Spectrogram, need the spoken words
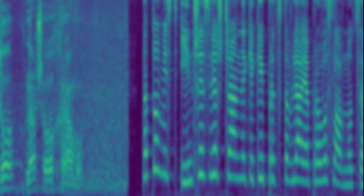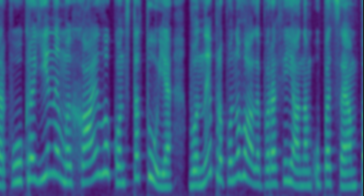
до нашого храму. Натомість інший священник, який представляє Православну церкву України, Михайло констатує, вони пропонували парафіянам УПЦ МП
